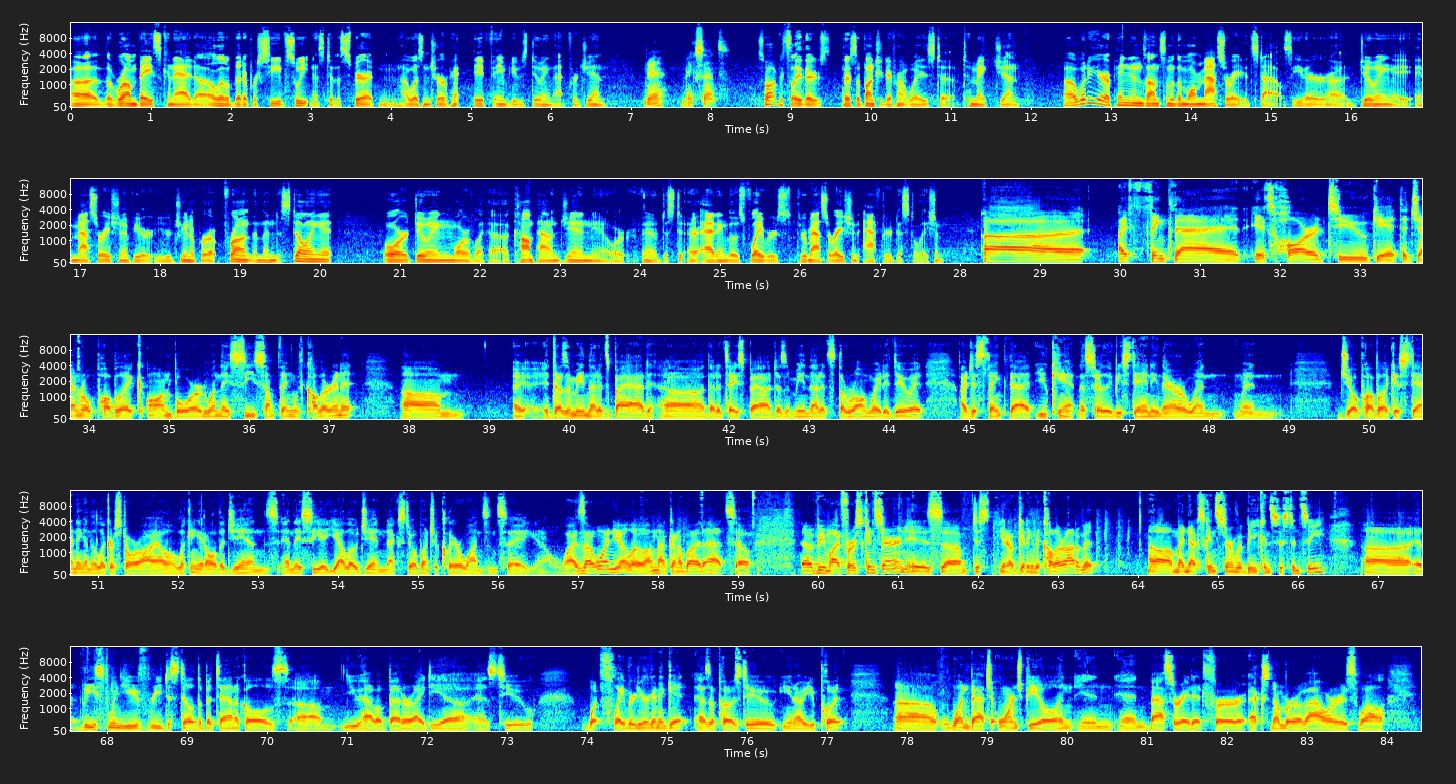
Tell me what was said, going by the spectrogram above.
uh, the rum base can add a, a, little bit of perceived sweetness to the spirit, and I wasn't sure if, if anybody was doing that for gin. Yeah, makes sense. So obviously, there's there's a bunch of different ways to to make gin. Uh, what are your opinions on some of the more macerated styles? Either uh, doing a, a, maceration of your, your juniper up front and then distilling it, or doing more of like a, a compound gin, you know, or you know, disti- or adding those flavors through maceration after distillation. Uh, I think that it's hard to get the general public on board when they see something with color in it. Um, it doesn't mean that it's bad, uh, that it tastes bad. Doesn't mean that it's the wrong way to do it. I just think that you can't necessarily be standing there when when Joe Public is standing in the liquor store aisle looking at all the gins and they see a yellow gin next to a bunch of clear ones and say, you know, why is that one yellow? I'm not going to buy that. So that would be my first concern is um, just you know getting the color out of it. Uh, my next concern would be consistency. Uh, at least when you've redistilled the botanicals, um, you have a better idea as to what flavor you're going to get, as opposed to you know you put uh, one batch of orange peel and, and, and macerate it for X number of hours. Well,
